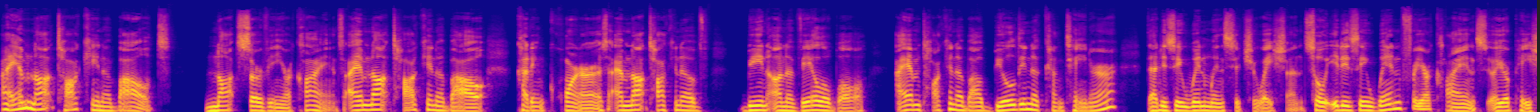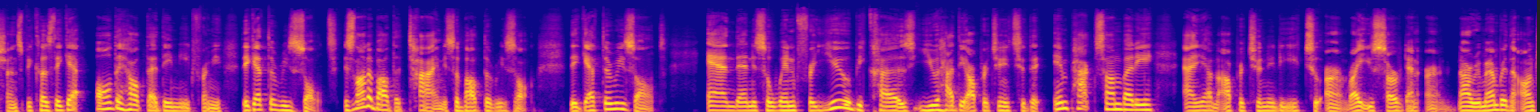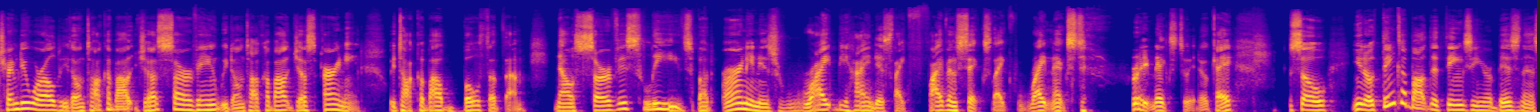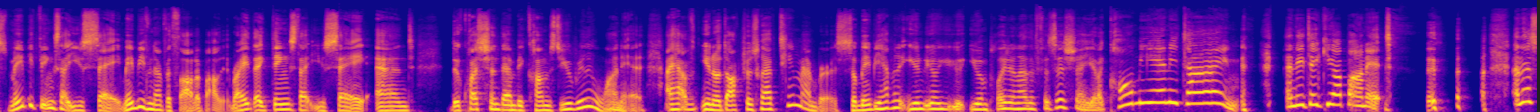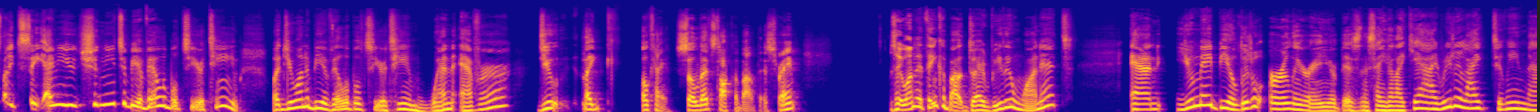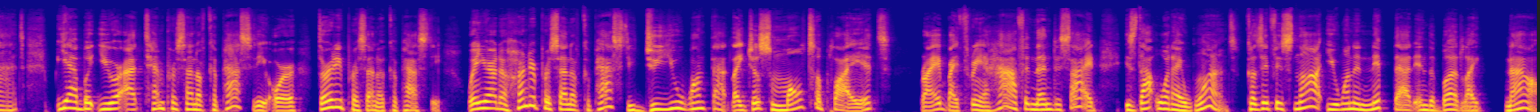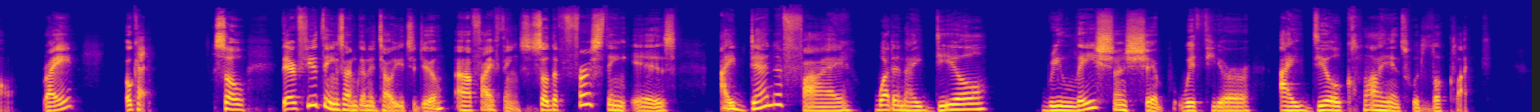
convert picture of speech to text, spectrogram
I am not talking about not serving your clients. I am not talking about cutting corners. I'm not talking of being unavailable. I am talking about building a container that is a win win situation. So it is a win for your clients or your patients because they get all the help that they need from you. They get the result. It's not about the time, it's about the result. They get the result. And then it's a win for you because you had the opportunity to impact somebody and you had an opportunity to earn, right? You served and earned. Now, remember the EntreMD world, we don't talk about just serving. We don't talk about just earning. We talk about both of them. Now, service leads, but earning is right behind. It's like five and six, like right next to, right next to it. Okay. So, you know, think about the things in your business, maybe things that you say, maybe you've never thought about it, right? Like things that you say. And the question then becomes, do you really want it? I have, you know, doctors who have team members. So maybe you haven't, you know, you, you employed another physician. You're like, call me anytime. And they take you up on it. and that's like, see, and you should need to be available to your team, but do you want to be available to your team whenever? Do you like, okay, so let's talk about this, right? So you want to think about, do I really want it? And you may be a little earlier in your business and you're like, yeah, I really like doing that. Yeah, but you're at 10% of capacity or 30% of capacity. When you're at 100% of capacity, do you want that? Like just multiply it, right, by three and a half and then decide, is that what I want? Because if it's not, you want to nip that in the bud like now, right? Okay. So there are a few things I'm going to tell you to do, uh, five things. So the first thing is identify what an ideal relationship with your ideal clients would look like,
